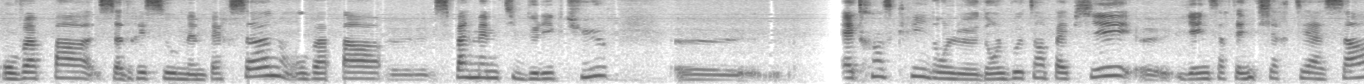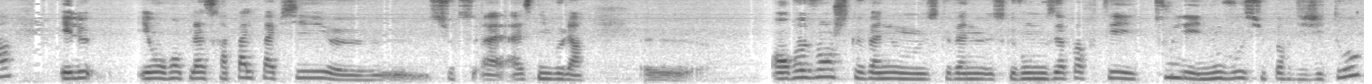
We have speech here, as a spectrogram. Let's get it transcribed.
On va pas s'adresser aux mêmes personnes, on va pas, euh, c'est pas le même type de lecture. Euh, être inscrit dans le, dans le bottin papier, il y a une certaine fierté à ça, et, le, et on remplacera pas le papier euh, à, ce niveau-là. en revanche, ce que, vont nous apporter tous les nouveaux supports digitaux,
